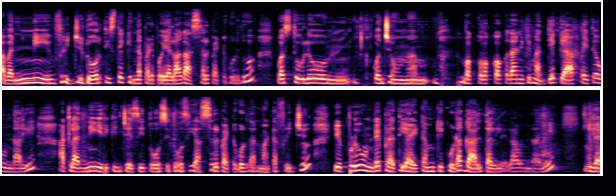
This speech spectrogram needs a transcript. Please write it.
అవన్నీ ఫ్రిడ్జ్ డోర్ తీస్తే కింద పడిపోయేలాగా అస్సలు పెట్టకూడదు. వస్తువులు కొంచెం ఒక్క ఒక్కొక్క దానికి మధ్య గ్యాప్ అయితే ఉండాలి. అట్లా అన్నీ ఇరికించేసి తోసి తోసి అస్సలు పెట్టకూడదు అనమాట ఫ్రిడ్జ్. ఎప్పుడూ ఉండే ప్రతి ఐటెంకి కూడా గాలి తగిలేలా ఉండాలి. లే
